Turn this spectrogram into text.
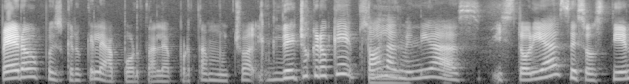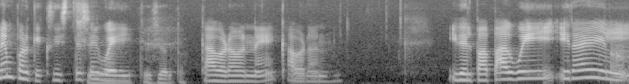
Pero pues creo que le aporta, le aporta mucho. a- De hecho, creo que todas Sí. las mendigas historias se sostienen porque existe Sí, ese güey. Sí, es cierto. Cabrón, eh, cabrón. Y del papá, güey, era el...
